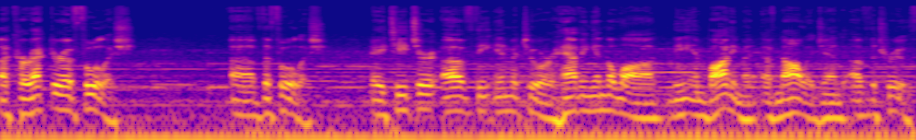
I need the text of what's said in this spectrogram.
a corrector of foolish, of the foolish, a teacher of the immature, having in the law the embodiment of knowledge and of the truth.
